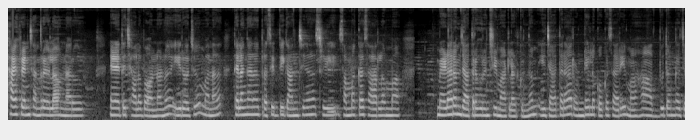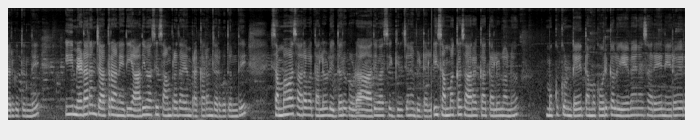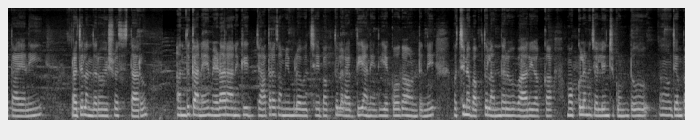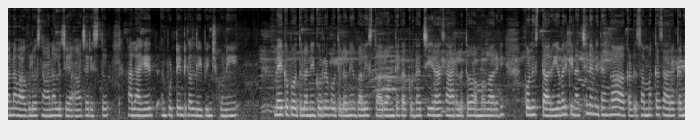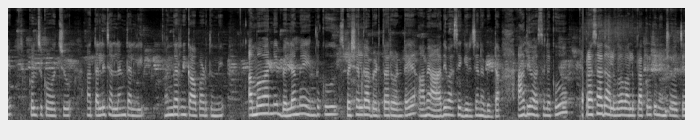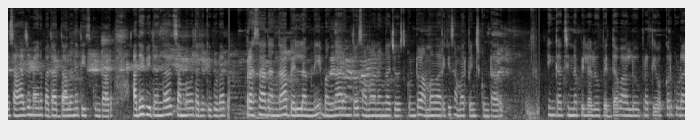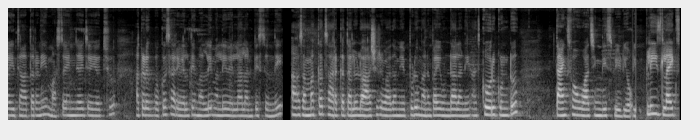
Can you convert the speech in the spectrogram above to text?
Hi friends అందరూ ఎలా ఉన్నారు? నేనైతే చాలా బాగున్నాను. ఈరోజు మన తెలంగాణ ప్రసిద్ధిగాంచిన శ్రీ సమ్మక్క సారలమ్మ మేడారం జాతర గురించి మాట్లాడుకుందాం. ఈ జాతర రెండేళ్ళకు ఒకసారి మహా అద్భుతంగా జరుగుతుంది. ఈ మేడారం జాతర అనేది ఆదివాసీ సాంప్రదాయం ప్రకారం జరుగుతుంది. సమ్మవ సారవ తల్లులు ఇద్దరు కూడా ఆదివాసీ గిరిజన బిడ్డలు. ఈ సమ్మక్క సారక్క తల్లులను మొక్కుకుంటే తమ కోరికలు ఏవైనా సరే నెరవేరుతాయని ప్రజలందరూ విశ్వసిస్తారు. అందుకనే మేడారానికి జాతర సమయంలో వచ్చే భక్తుల రద్దీ అనేది ఎక్కువగా ఉంటుంది. వచ్చిన భక్తులందరూ వారి యొక్క మొక్కులను చెల్లించుకుంటూ జంపన్న వాగులో స్నానాలు చే ఆచరిస్తూ అలాగే పుట్టింటికలు తీపించుకుని మేకపోతులని గొర్రెపోతులని బలిస్తారు. అంతేకాకుండా చీర సారలతో అమ్మవారిని కొలుస్తారు. ఎవరికి నచ్చిన విధంగా అక్కడ సమ్మక్క సారక్కని కొలుచుకోవచ్చు. ఆ తల్లి చల్లని తల్లి అందరినీ కాపాడుతుంది. అమ్మవారిని బెల్లమే ఎందుకు స్పెషల్గా పెడతారు అంటే ఆమె ఆదివాసీ గిరిజన బిడ్డ. ఆదివాసులకు ప్రసాదాలుగా వాళ్ళు ప్రకృతి నుంచి వచ్చే సహజమైన పదార్థాలని తీసుకుంటారు. అదేవిధంగా సమ్మవ తల్లికి కూడా ప్రసాదంగా బెల్లంని బంగారంతో సమానంగా చూసుకుంటూ అమ్మవారికి సమర్పించుకుంటారు. ఇంకా చిన్నపిల్లలు పెద్దవాళ్ళు ప్రతి ఒక్కరు కూడా ఈ జాతరని మస్తు ఎంజాయ్ చేయొచ్చు. అక్కడికి ఒక్కసారి వెళ్తే మళ్ళీ మళ్ళీ వెళ్ళాలనిపిస్తుంది. ఆ సమ్మక్క సారక్క తల్లుల ఆశీర్వాదం ఎప్పుడూ మనపై ఉండాలని కోరుకుంటూ thanks for watching this video. Please like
